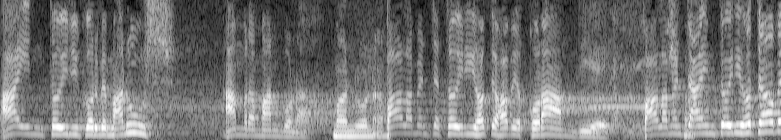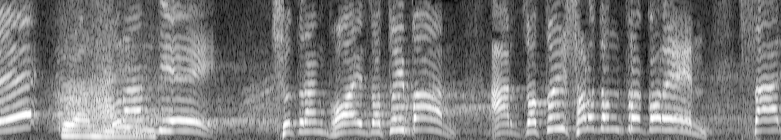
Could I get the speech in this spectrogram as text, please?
আইন তৈরি করবে মানুষ। আমরা মানব না। মানবো না। পার্লামেন্টে তৈরি হতে হবে কোরআন দিয়ে। পার্লামেন্টে আইন তৈরি হতে হবে কোরআন দিয়ে। কোরআন দিয়ে। সুতরাং ভয় যতই পান আর যতই ষড়যন্ত্র করেন চার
